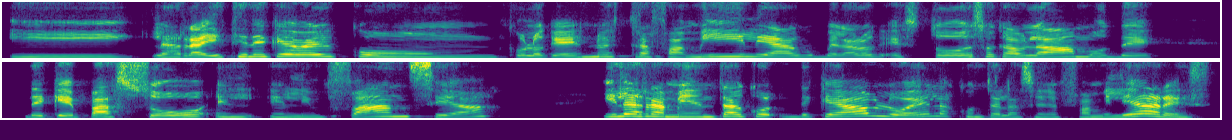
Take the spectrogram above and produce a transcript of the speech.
Y la raíz tiene que ver con, con lo que es nuestra familia, ¿verdad? Es todo eso que hablábamos de de qué pasó en, la infancia. Y la herramienta de que hablo es las constelaciones familiares,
